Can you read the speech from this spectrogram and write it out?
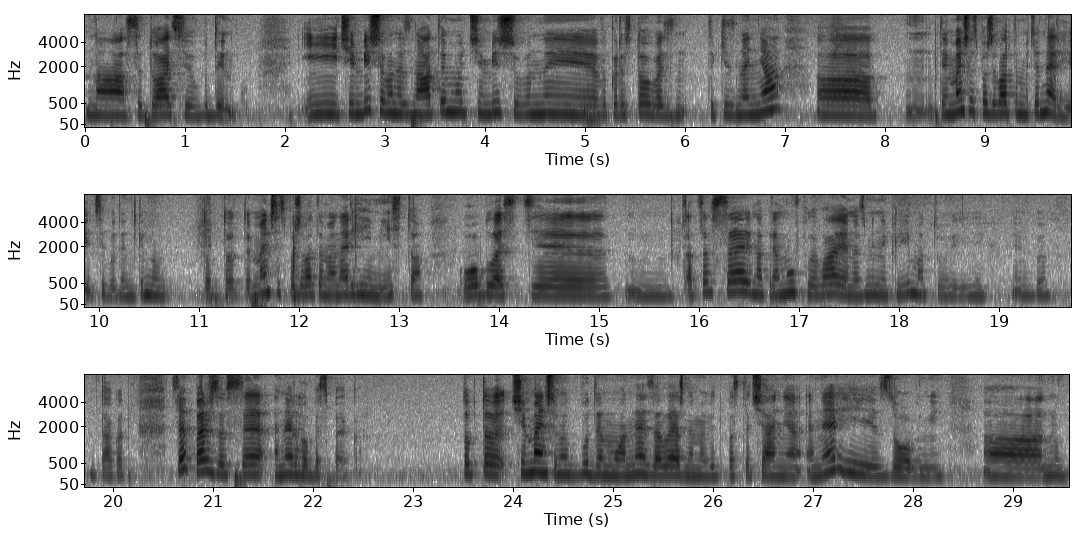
на ситуацію в будинку. І чим більше вони знатимуть, чим більше вони використовують такі знання, е, тим менше споживатимуть енергії ці будинки. Ну, тобто, тим менше споживатиме енергії місто, область. А це все напряму впливає на зміни клімату. І, якби, так от. Це перш за все енергобезпека. Тобто, чим менше ми будемо незалежними від постачання енергії ззовні, ну,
